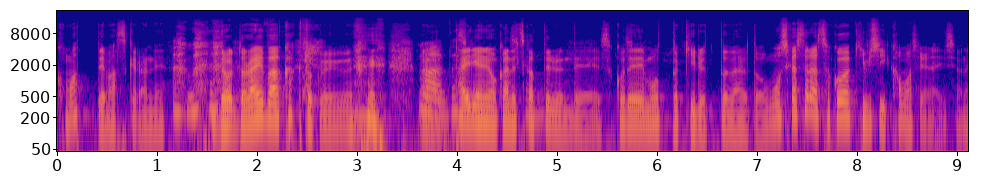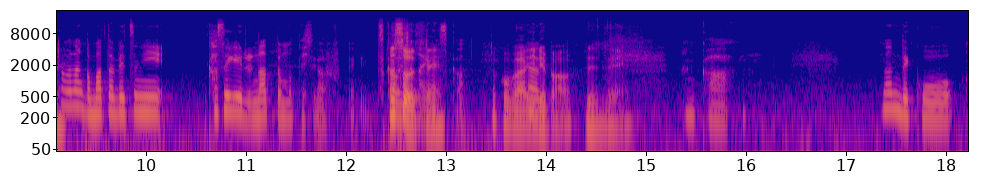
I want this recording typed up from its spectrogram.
困ってますけどね。ドライバー獲得。まあ、大量にお金使ってるんでそこでもっと切るとなるともしかしたらそこが厳しいかもしれないですよね。でもなんかまた別に稼げるなって思った人が使うじゃないですか。そ、ね,、こがいれば全然。なんかなんでこう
